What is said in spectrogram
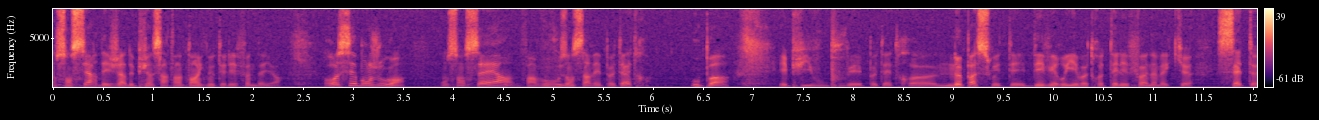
on s'en sert déjà depuis un certain temps avec nos téléphones d'ailleurs. Rossé, bonjour. On s'en sert, enfin vous vous en servez peut-être, ou pas. Et puis vous pouvez peut-être euh, ne pas souhaiter déverrouiller votre téléphone avec euh, cette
